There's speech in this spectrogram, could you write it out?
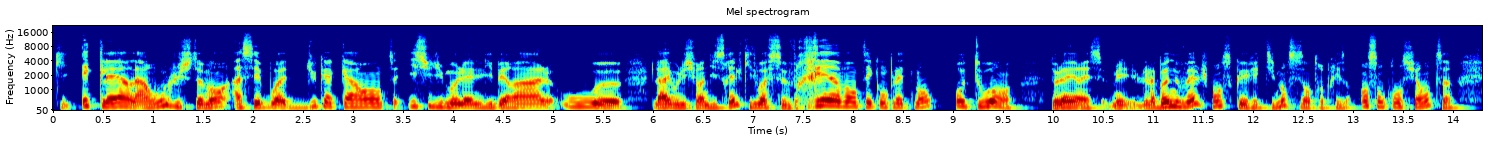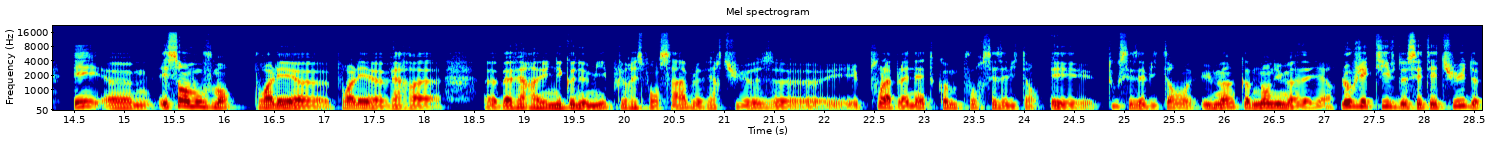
qui éclairent la roue justement à ces boîtes du CAC 40 issues du modèle libéral ou euh, la révolution industrielle qui doivent se réinventer complètement autour de la RSE. Mais la bonne nouvelle, je pense qu'effectivement, ces entreprises en sont conscientes et, euh, sont en mouvement pour aller, euh, pour aller euh, vers, bah, vers une économie plus responsable, vertueuse, et pour la planète comme pour ses habitants. Et tous ses habitants, humains comme non humains d'ailleurs. L'objectif de cette étude,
